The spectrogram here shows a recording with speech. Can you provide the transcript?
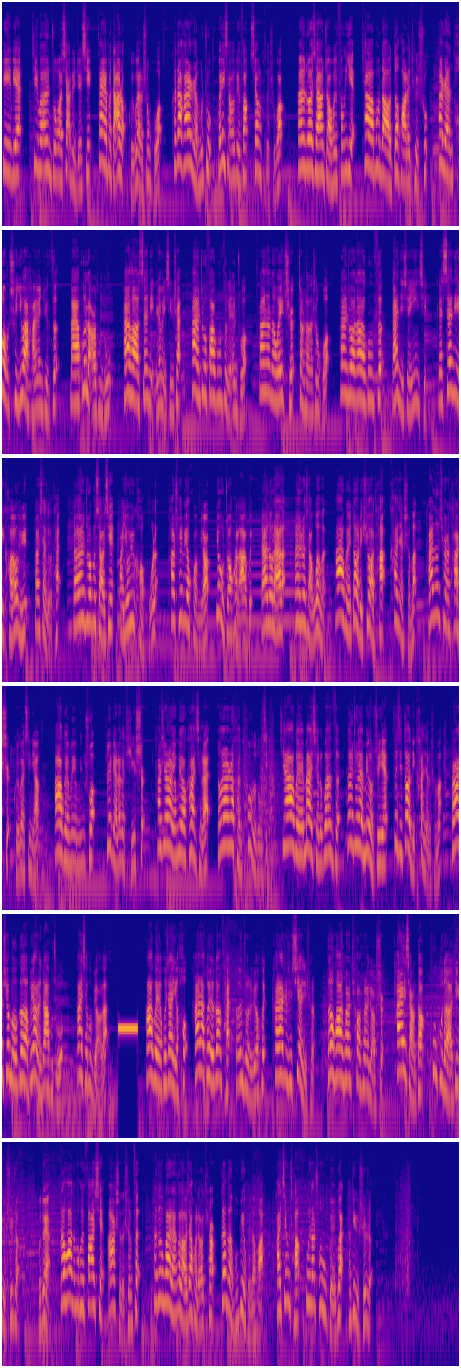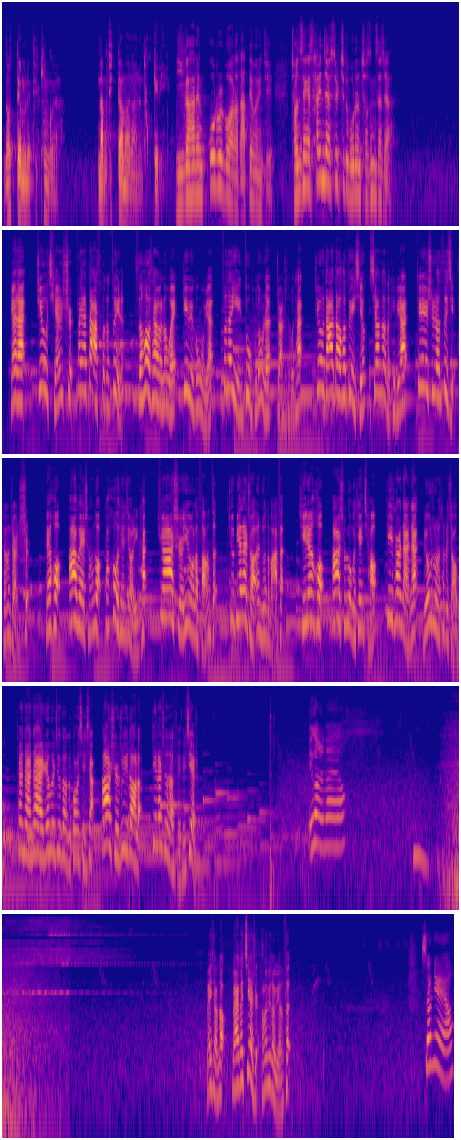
另一边，尽管恩卓下定决心再也不打扰鬼怪的生活，可他还是忍不住回想和对方相处的时光。恩卓想找回枫叶，恰好碰到德华来退书，他忍痛斥一万韩元巨资 买回了儿童读物。还好森尼人美心善，暗中发工资给恩卓，让他能维持正常的生活。恩卓拿到工资，赶紧献殷勤，给森尼烤鱿鱼当下酒菜。但恩卓不小心把鱿鱼烤糊了，他吹灭火苗，又召唤了阿鬼。来都来了，恩卓想问问阿鬼到底需要他看见什么，才能确认他是鬼怪新娘？阿鬼没有明说，只给了个提示，他身上有没有看起来能让人很痛的东西？见阿鬼卖起了关子，恩卓也没有直言自己到底看见了什么，反而选某个不要脸的 UP 主按下不表了。阿鬼回家以后，还在回味刚才和恩卓的约会，看来这是陷进去了。德华突然跳出来表示，他也想当酷酷的地狱使者。不对啊，德华怎么会发现阿史的身份？那都怪两个老家伙聊天，根本不避讳德华，还经常互相称呼鬼怪和地狱使者。 너 때문에 들킨 거야. 남 뒷담 하나 하는 도깨비. 네가 하는 꼴을 보아라 나 때문이지. 전생에 살인자였을지도 모르는 저승사자. 原来，只有前世犯下大错的罪人，死后才会沦为地狱公务员，负责引渡普通人转世投胎。只有达到和罪行相当的 KPI，地狱使者自己才能转世。随后，阿鬼承诺他后天就要离开，劝阿史拥有了房子就别再找恩卓的麻烦。几天后，阿史路过天桥，地摊奶奶留住了他的脚步。在奶奶人为制造的光线下，阿史注意到了地摊上的翡翠戒指。没想到买个戒指还能遇到缘分。Sonia 呀。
